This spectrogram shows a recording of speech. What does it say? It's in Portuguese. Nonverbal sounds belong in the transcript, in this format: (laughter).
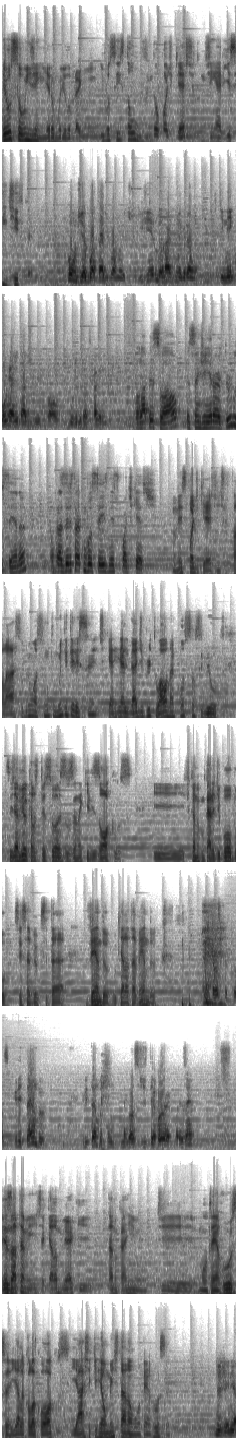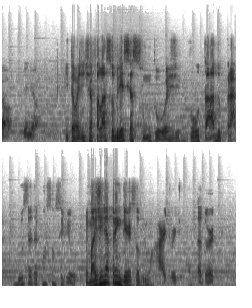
Eu sou o engenheiro Murilo Braguin e você está ouvindo ao podcast do Engenharia Científica. Bom dia, boa tarde, boa noite. Engenheiro Leonardo Negrão e nem com realidade virtual Murilo vai ficar grande. Olá pessoal, eu sou o engenheiro Arthur Lucena. É um prazer estar com vocês nesse podcast. Nesse podcast a gente vai falar sobre um assunto muito interessante, que é a realidade virtual na construção civil. Você já viu aquelas pessoas usando aqueles óculos e ficando com cara de bobo, sem saber o que você está vendo o que ela tá vendo? (laughs) Aquelas pessoas gritando, gritando com negócio de terror, por exemplo? Exatamente, aquela mulher que tá no carrinho de montanha russa e ela coloca o óculos e acha que realmente tá na montanha russa. Genial, genial. Então, a gente vai falar sobre esse assunto hoje, voltado para a indústria da construção civil. Imagine aprender sobre um hardware de um computador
